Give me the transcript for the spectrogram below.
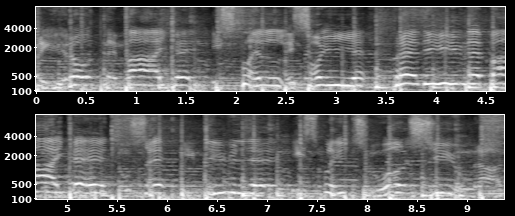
prirode majke Ispleli svoje predivne bajke Duše im divlje ispliču oči u mraku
